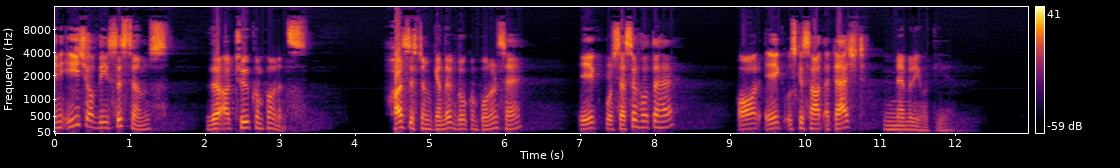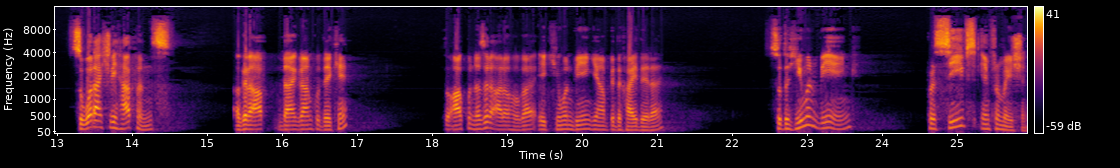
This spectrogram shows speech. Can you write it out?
in each of the systems there are two components ہر سسٹم کے اندر دو کمپوننٹس ہیں ایک پروسیسر ہوتا ہے اور ایک اس کے ساتھ اٹیچڈ میموری ہوتی ہے سو وٹ ایکچولی ہیپنس اگر آپ ڈائگرام کو دیکھیں تو آپ کو نظر آ رہا ہوگا ایک ہیومن بینگ یہاں پہ دکھائی دے رہا ہے so the human being perceives information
